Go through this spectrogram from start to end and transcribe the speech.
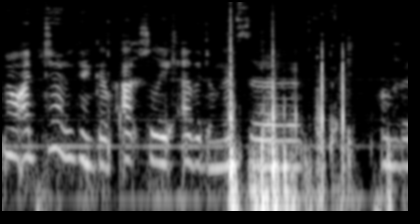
No, I don't think I've actually ever done this, so I'm gonna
